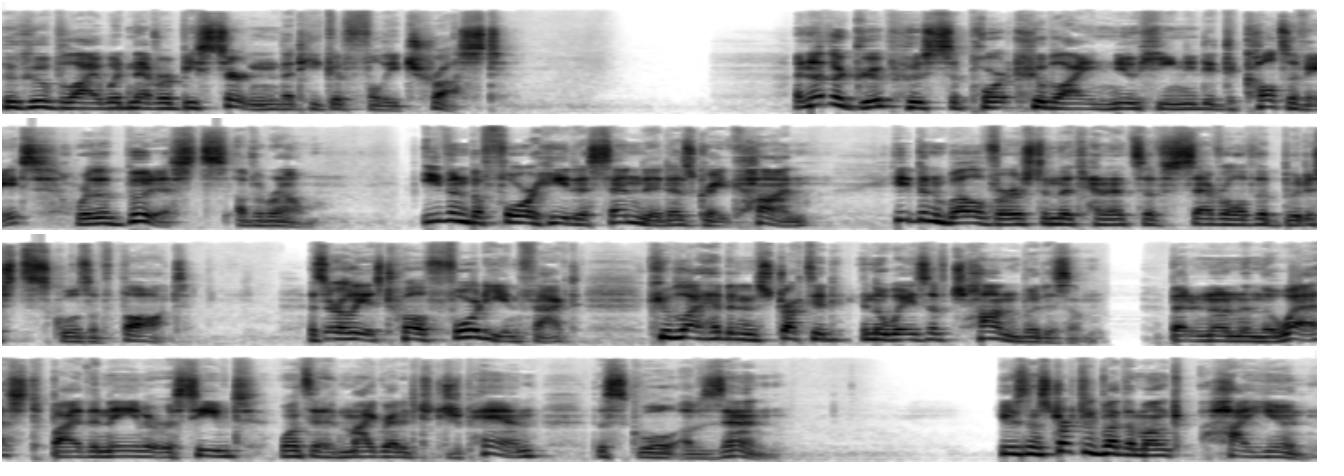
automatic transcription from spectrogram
who Kublai would never be certain that he could fully trust. Another group whose support Kublai knew he needed to cultivate were the Buddhists of the realm. Even before he had ascended as Great Khan, he'd been well versed in the tenets of several of the Buddhist schools of thought. As early as 1240, in fact, Kublai had been instructed in the ways of Chan Buddhism, better known in the West by the name it received once it had migrated to Japan, the school of Zen. He was instructed by the monk Hai Yun.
